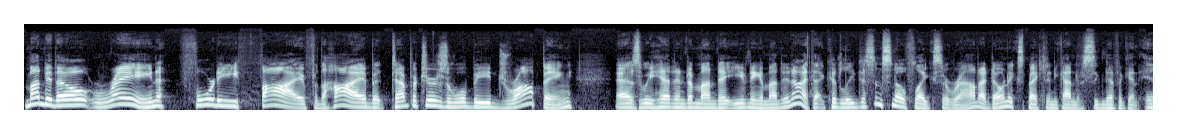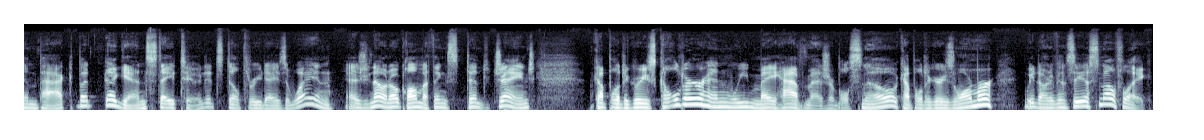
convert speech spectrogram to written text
Monday, though, rain. 45 for the high, but temperatures will be dropping as we head into Monday evening and Monday night. That could lead to some snowflakes around. I don't expect any kind of significant impact, but again, stay tuned. It's still three days away, and as you know, in Oklahoma, things tend to change. A couple of degrees colder, and we may have measurable snow. A couple of degrees warmer, we don't even see a snowflake.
